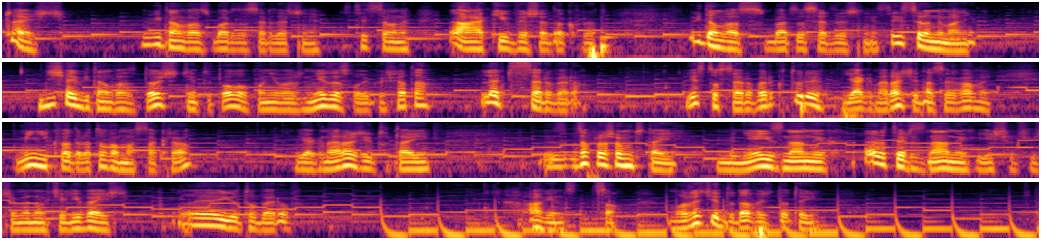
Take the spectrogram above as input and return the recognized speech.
Cześć. Witam was bardzo serdecznie. Z tej strony... A, jaki wyszedł akurat. Witam was bardzo serdecznie. Z tej strony Maniek. Dzisiaj witam was dość nietypowo, ponieważ nie ze swojego świata, lecz z serwera. Jest to serwer, który jak na razie nazywamy mini kwadratowa masakra. Jak na razie tutaj z- zapraszamy tutaj mniej znanych, ale też znanych, jeśli oczywiście będą chcieli wejść, e, youtuberów. A więc co? Możecie dodawać do tej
